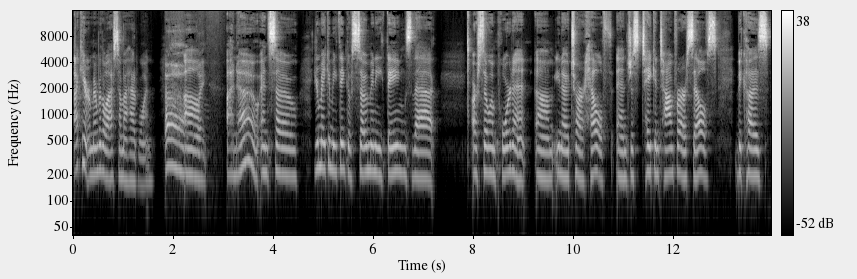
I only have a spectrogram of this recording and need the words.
I can't remember the last time I had one. Oh, um, I know. And so you're making me think of so many things that are so important, um, you know, to our health and just taking time for ourselves because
